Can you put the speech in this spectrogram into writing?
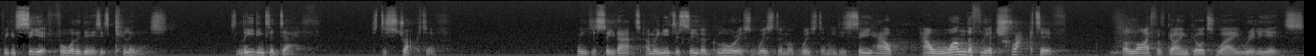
if we can see it for what it is. It's killing us, it's leading to death, it's destructive. We need to see that, and we need to see the glorious wisdom of wisdom. We need to see how, how wonderfully attractive the life of going God's way really is.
